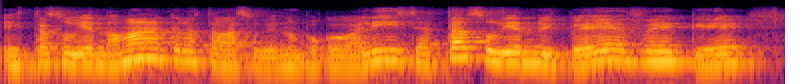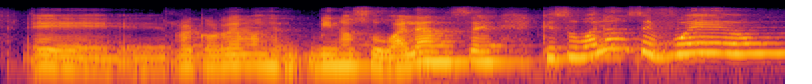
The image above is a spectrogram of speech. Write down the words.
está subiendo Macro, estaba subiendo un poco Galicia, está subiendo IPF, que recordemos vino su balance, que su balance fue un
